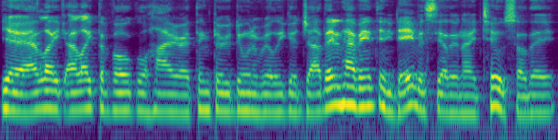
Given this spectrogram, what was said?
Yeah, I like I like the Vogel hire. I think they're doing a really good job. They didn't have Anthony Davis the other night too, so they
